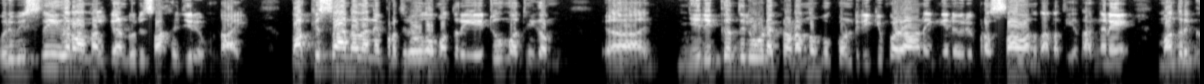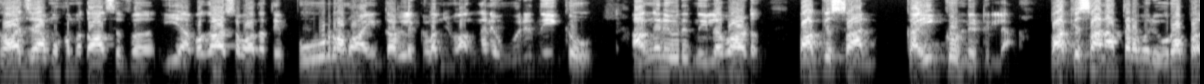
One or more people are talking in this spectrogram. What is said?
ഒരു വിശദീകരണം നൽകേണ്ട ഒരു സാഹചര്യം ഉണ്ടായി പാകിസ്ഥാന്റെ തന്നെ പ്രതിരോധ മന്ത്രി ഏറ്റവും അധികം ഞെരുക്കത്തിലൂടെ കടന്നുപോയിക്കൊണ്ടിരിക്കുമ്പോഴാണ് ഇങ്ങനെ ഒരു പ്രസ്താവന നടത്തിയത്. അങ്ങനെ മന്ത്രി ഖാജ മുഹമ്മദ് ആസിഫ് ഈ അവകാശവാദത്തെ പൂർണമായും തള്ളിക്കളഞ്ഞു. അങ്ങനെ ഒരു നീക്കവും അങ്ങനെ ഒരു നിലപാടും പാകിസ്ഥാൻ കൈക്കൊണ്ടിട്ടില്ല. പാകിസ്ഥാൻ അത്തരമൊരു ഉറപ്പ്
